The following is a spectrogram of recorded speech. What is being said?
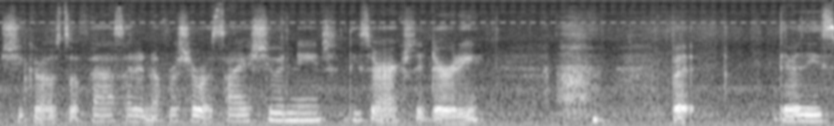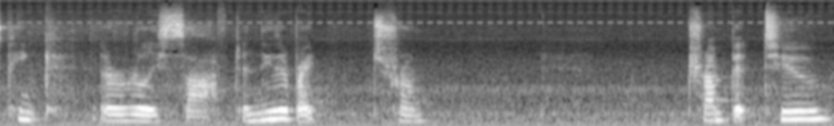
she grows so fast. I didn't know for sure what size she would need. These are actually dirty, but they're these pink. They're really soft, and these are by Trump Trumpet Two.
